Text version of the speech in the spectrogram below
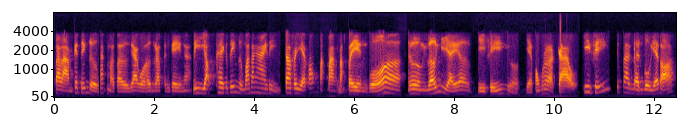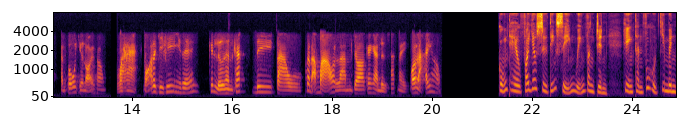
ta làm cái tuyến đường sắt mà từ ga Hòa Hưng ra Tân Kiên á, đi dọc theo cái tuyến đường 3 tháng 2 thì ta phải giải phóng mặt bằng. Mặt tiền của đường lớn như vậy chi phí giải phóng rất là cao. Chi phí chúng ta đền bù giải tỏa, thành phố có chịu nổi không? Và bỏ ra chi phí như thế cái lượng hành khách đi tàu có đảm bảo làm cho cái ngành đường sắt này có lãi không? Cũng theo Phó Giáo sư Tiến sĩ Nguyễn Văn Trình, hiện thành phố Hồ Chí Minh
